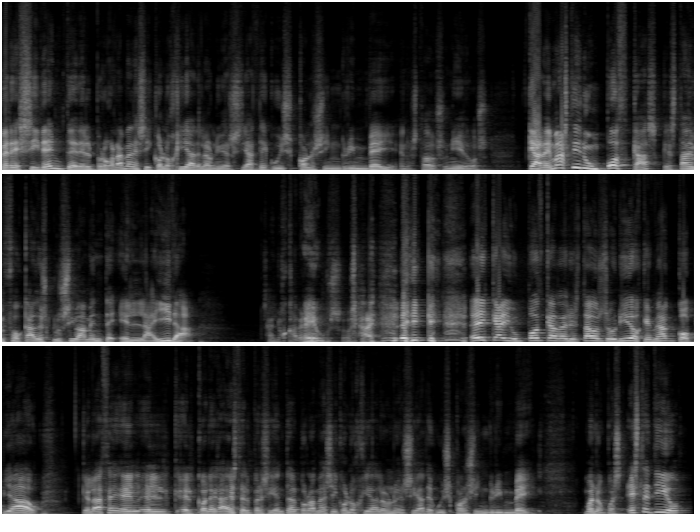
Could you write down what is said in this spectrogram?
presidente del programa de psicología de la Universidad de Wisconsin Green Bay, en Estados Unidos, que además tiene un podcast que está enfocado exclusivamente en la ira o sea, los cabreos. O sea, es que, hay un podcast en Estados Unidos que me han copiado. Que lo hace el, colega este, el presidente del programa de psicología de la Universidad de Wisconsin Green Bay. Bueno, pues este tío,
